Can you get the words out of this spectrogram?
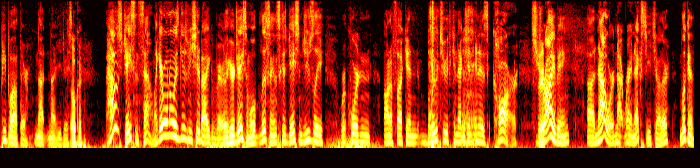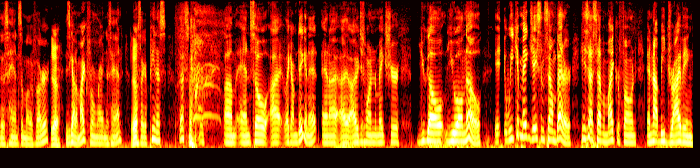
people out there, not not you, Jason. okay. How's Jason sound? Like everyone always gives me shit about you can barely hear Jason. Well, listen, it's because Jason's usually recording on a fucking Bluetooth connection in his car, driving. Uh, now we're not right next to each other. I'm looking at this handsome motherfucker. Yeah. he's got a microphone right in his hand. Yeah. Looks like a penis. That's not. um, and so I like I'm digging it, and I, I I just wanted to make sure you go you all know it, we can make Jason sound better. He just has to have a microphone and not be driving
